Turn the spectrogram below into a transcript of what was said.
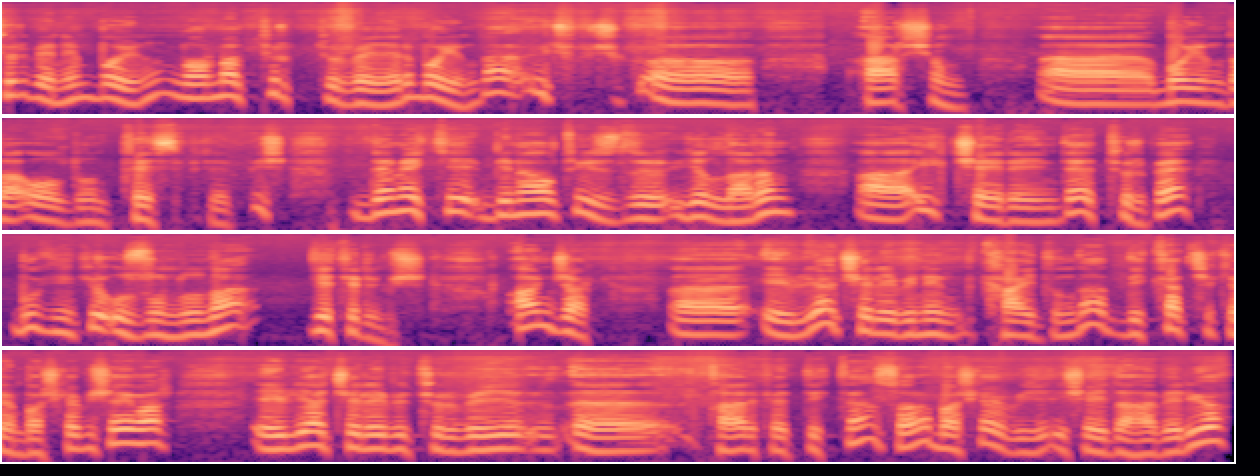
türbenin boyunun normal Türk türbeleri boyunda 3,5 e, arşın boyunda olduğunu tespit etmiş. Demek ki 1600'lü yılların e, ilk çeyreğinde türbe bugünkü uzunluğuna getirilmiş. Ancak e, Evliya Çelebi'nin kaydında dikkat çeken başka bir şey var. Evliya Çelebi türbeyi e, tarif ettikten sonra başka bir şey daha veriyor.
